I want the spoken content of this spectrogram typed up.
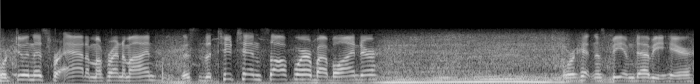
we're doing this for Adam, a friend of mine. This is the 210 software by Blinder. We're hitting this BMW here.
